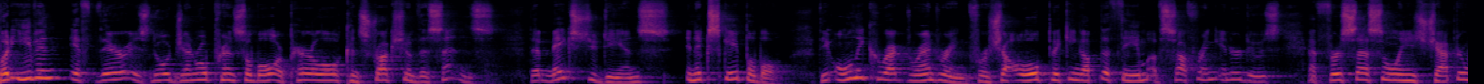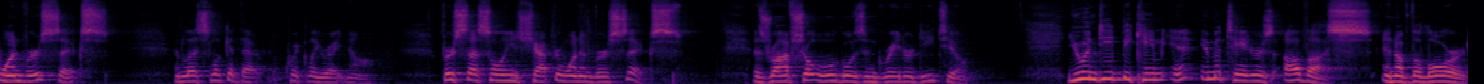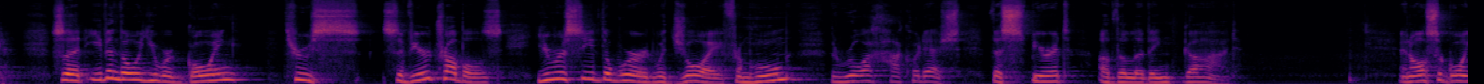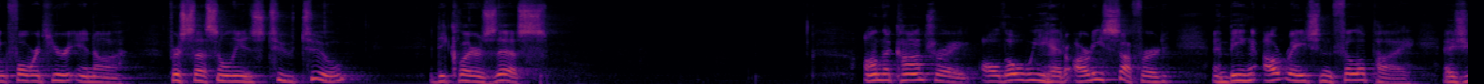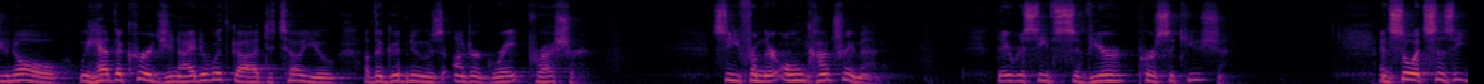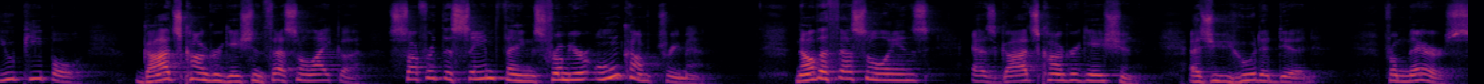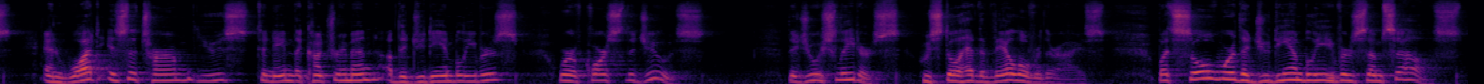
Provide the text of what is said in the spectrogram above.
but even if there is no general principle or parallel construction of the sentence that makes Judeans inescapable, the only correct rendering for Shaul picking up the theme of suffering introduced at 1 Thessalonians chapter 1 verse 6. And let's look at that quickly right now. 1 Thessalonians chapter 1 and verse 6 as Rav Shaul goes in greater detail. You indeed became imitators of us and of the Lord, so that even though you were going through s- severe troubles, you received the word with joy from whom? The Ruach HaKodesh, the Spirit of the living God. And also going forward here in uh, 1 Thessalonians 2 2, it declares this. On the contrary, although we had already suffered and being outraged in Philippi, as you know, we had the courage united with God to tell you of the good news under great pressure. See, from their own countrymen, they received severe persecution. And so it says that you people, God's congregation, Thessalonica, suffered the same things from your own countrymen. Now the Thessalonians, as God's congregation, as Yehuda did, from theirs. And what is the term used to name the countrymen of the Judean believers? Were, of course, the Jews, the Jewish leaders who still had the veil over their eyes. But so were the Judean believers themselves.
